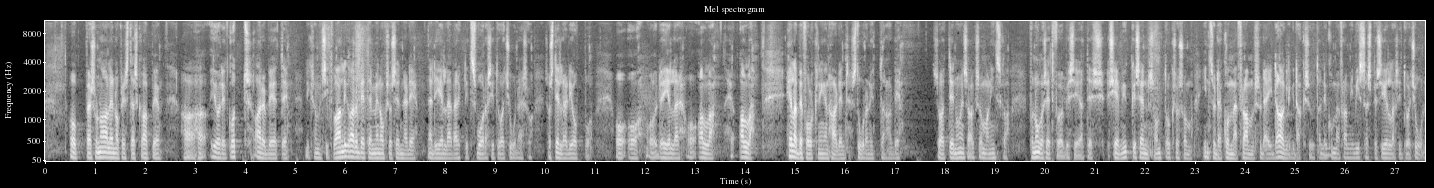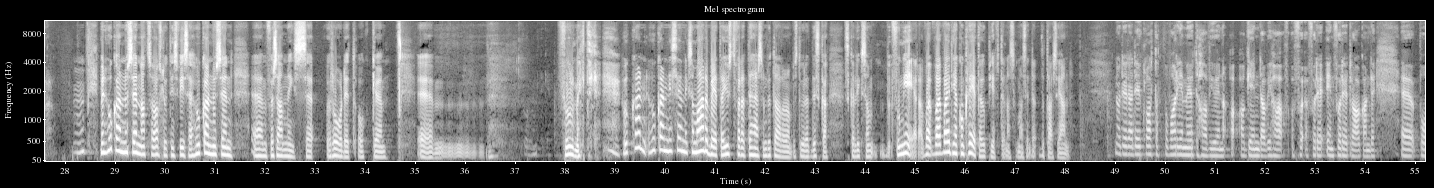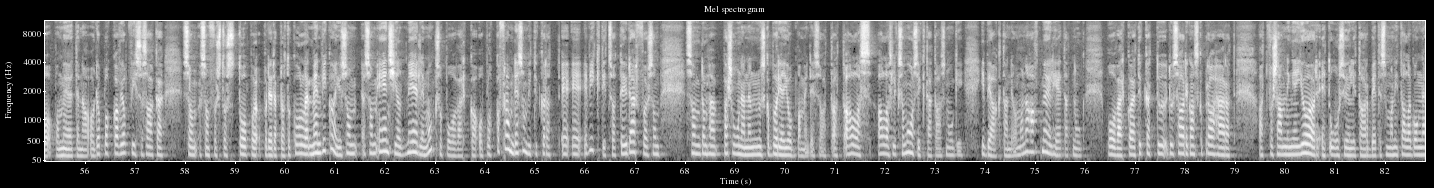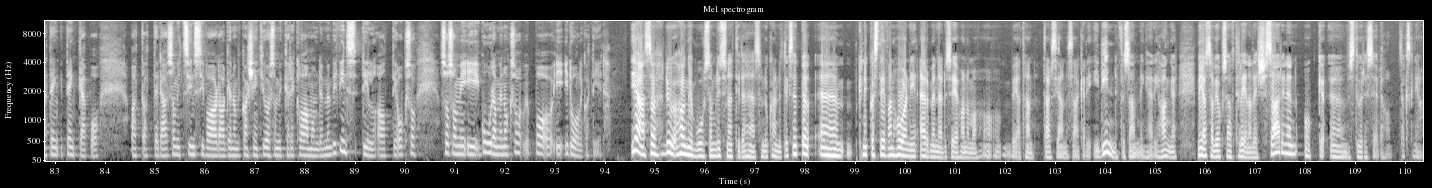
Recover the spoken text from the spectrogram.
och personalen och prästerskapet har, har, gör ett gott arbete liksom sitt vanliga arbete men också sen när det, när det gäller verkligt svåra situationer så, så ställer de upp och, och, och, och det gäller och alla, alla, hela befolkningen har den stora nyttan av det. Så att det är nog en sak som man inte ska på något sätt förbise att det sker mycket sen sånt också som inte så där kommer fram så där i dagligdags utan det kommer fram i vissa speciella situationer. Mm. Men hur kan nu sen, alltså avslutningsvis här, hur kan nu sen um, församlingsrådet och um, fullmäktige hur, kan, hur kan ni sen liksom arbeta just för att det här som du talar om, Sture, att det ska, ska liksom fungera? Vad, va, va är de här konkreta uppgifterna som man sen tar sig an? No, det, där, det är klart att på varje möte har vi ju en agenda. Vi har för, för en föredragande eh, på, på mötena och då plockar vi upp vissa saker som, som förstås står på, på det där protokollet. Men vi kan ju som, som enskild medlem också påverka och plocka fram det som vi tycker att är, är, är viktigt. Så att det är ju därför som, som de här personerna nu ska börja jobba med det så att, att allas, allas liksom åsikter tas nog i, i beaktande och man har haft möjlighet att nog påverka. Jag tycker att du, du sa det ganska bra här att, att församlingen gör ett osynligt arbete som man inte alla gånger tänk, tänker på. Att, att det där som inte syns i vardagen och vi kanske inte gör så mycket reklam om det, men vi finns till alltid också, så som i, i goda men också på, i, i dåliga tider. Ja, så du Hangebo som lyssnar till det här, så du kan du till exempel eh, knycka Stefan Horn i ärmen när du ser honom och, och be att han tar sig an saker i, i, din församling här i Hangö. Med oss har vi också haft Helena Lesch Saarinen och eh, Sture Söderholm. Tack ska ni ha.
